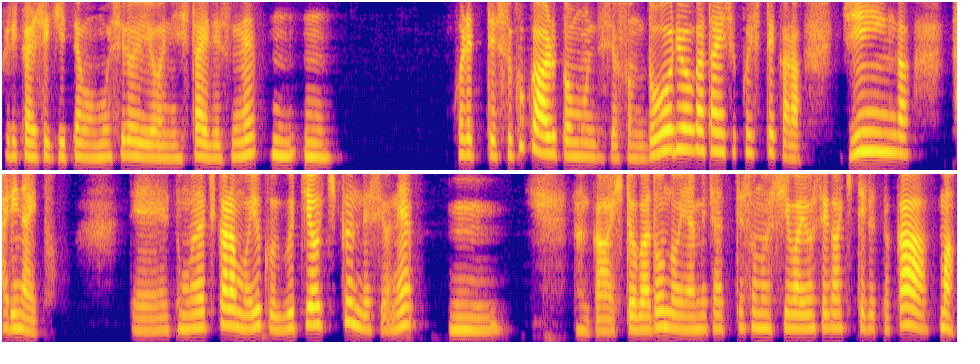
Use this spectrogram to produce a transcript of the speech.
繰り返し聞いても面白いようにしたいですね。うんうん。これってすごくあると思うんですよ。その同僚が退職してから人員が足りないと。で、友達からもよく愚痴を聞くんですよね。うん。なんか人がどんどん辞めちゃってそのしわ寄せが来てるとか、まあ、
